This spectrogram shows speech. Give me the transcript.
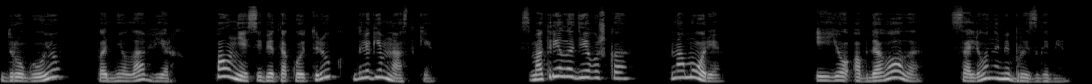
Другую подняла вверх. Вполне себе такой трюк для гимнастки. Смотрела девушка на море. Ее обдавало солеными брызгами.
